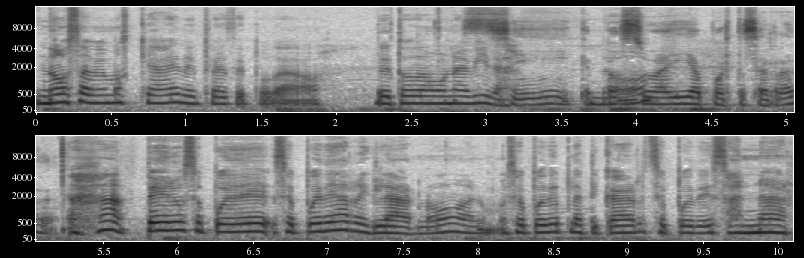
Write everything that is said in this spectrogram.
no sabemos qué hay detrás de toda de toda una vida. Sí, ¿qué pasó ahí a puerta cerrada? Ajá, pero se puede, se puede arreglar, ¿no? Se puede platicar, se puede sanar,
